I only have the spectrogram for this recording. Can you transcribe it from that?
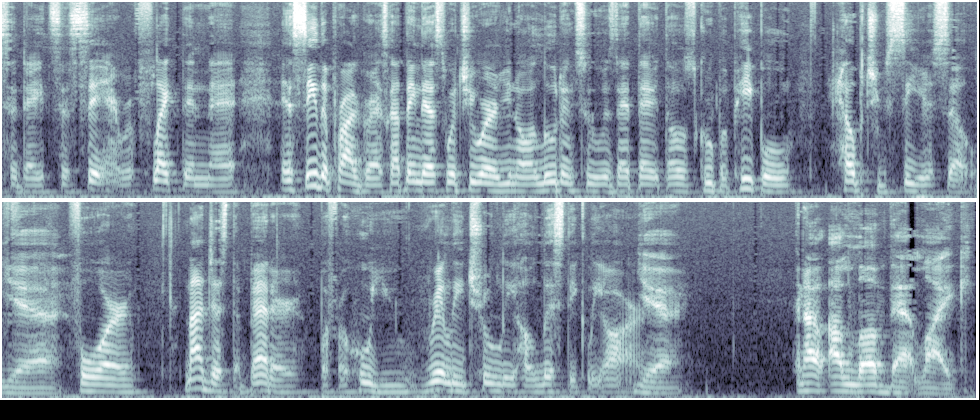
today to sit and reflect in that and see the progress. I think that's what you were, you know, alluding to is that they, those group of people helped you see yourself Yeah. for not just the better, but for who you really, truly, holistically are. Yeah. And I, I love that, like,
